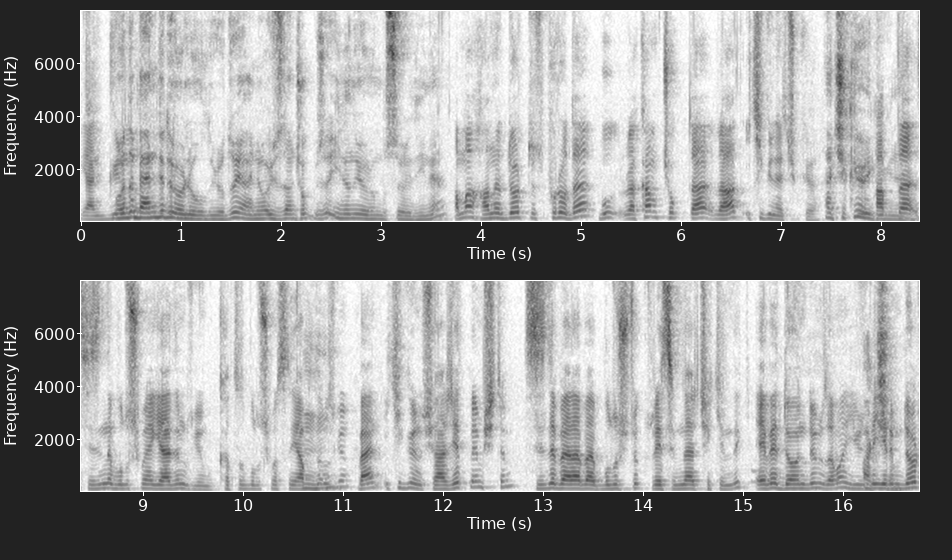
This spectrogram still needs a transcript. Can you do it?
yani gün Bu arada bende de öyle oluyordu. Yani o yüzden çok güzel inanıyorum bu söylediğine. ama Honor 400 Pro'da bu rakam çok daha rahat 2 güne çıkıyor. Ha çıkıyor iki Hatta güne. sizinle buluşmaya geldiğimiz gün, bu katıl buluşmasını yaptığımız gün ben iki gün şarj etmemiştim. Sizle beraber buluştuk, resimler çekindik. Eve döndüğüm zaman %24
